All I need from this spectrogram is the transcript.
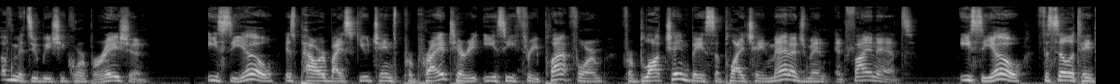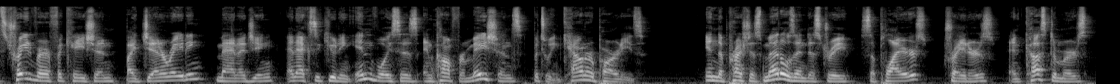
of Mitsubishi Corporation. ECO is powered by SkuChain's proprietary EC3 platform for blockchain based supply chain management and finance. ECO facilitates trade verification by generating, managing, and executing invoices and confirmations between counterparties. In the precious metals industry, suppliers, traders, and customers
